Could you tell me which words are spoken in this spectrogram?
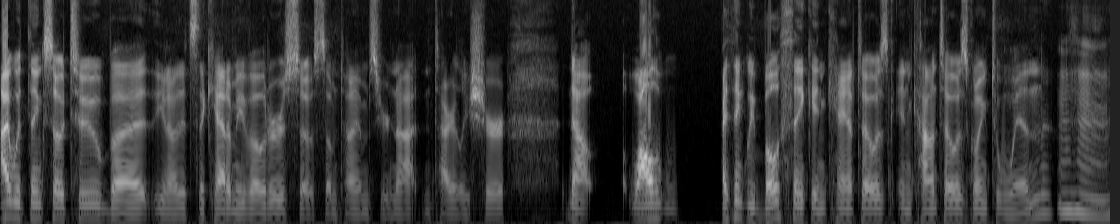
I would think so too, but you know, it's the Academy voters, so sometimes you're not entirely sure. Now, while I think we both think Encanto is Encanto is going to win, Mm-hmm.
